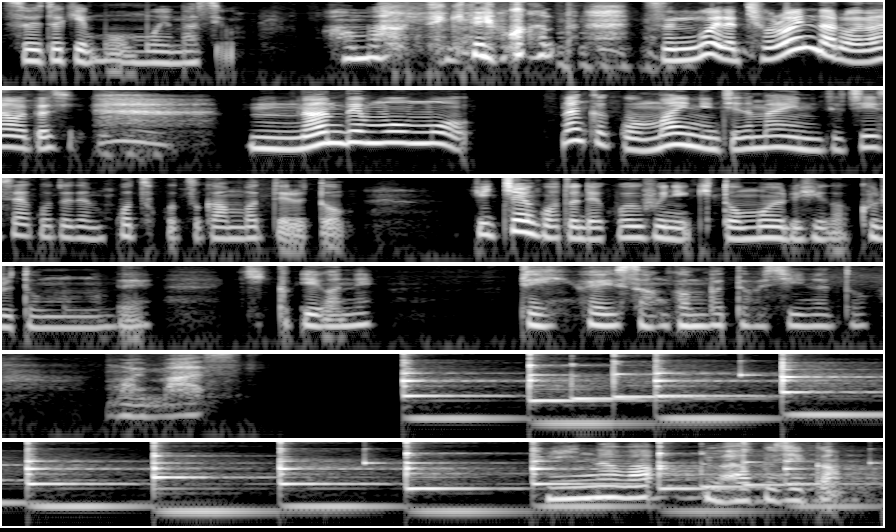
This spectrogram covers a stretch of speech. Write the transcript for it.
そういう時も思いますよ。ハンバーグできてよかった。すんごいな、ちょろいんだろうな、私。うん、何でももう、なんかこう、毎日毎日小さいことでもコツコツ頑張ってると、ちっちゃいことでこういう風にきっと思える日が来ると思うので、きっかけがね、ぜひ、フェイスさん頑張ってほしいなと思います。みんなは余白時間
